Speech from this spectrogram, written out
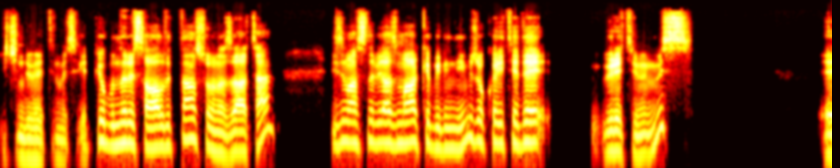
içinde üretilmesi gerekiyor. Bunları sağladıktan sonra zaten bizim aslında biraz marka bilindiğimiz o kalitede üretimimiz. E,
